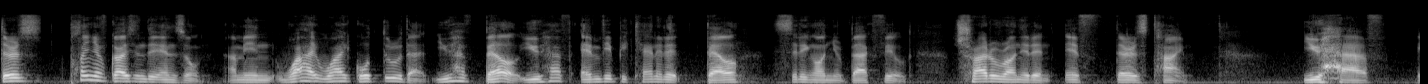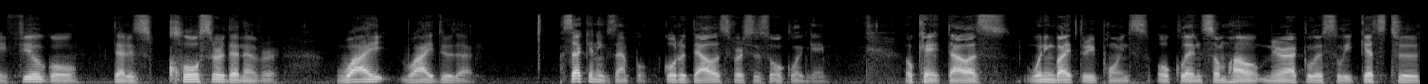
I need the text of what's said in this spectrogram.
There's plenty of guys in the end zone. I mean, why why go through that? You have Bell, you have MVP candidate Bell sitting on your backfield. Try to run it in if there's time. You have a field goal that is closer than ever. Why why do that? Second example, go to Dallas versus Oakland game. Okay, Dallas winning by three points. Oakland somehow miraculously gets to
